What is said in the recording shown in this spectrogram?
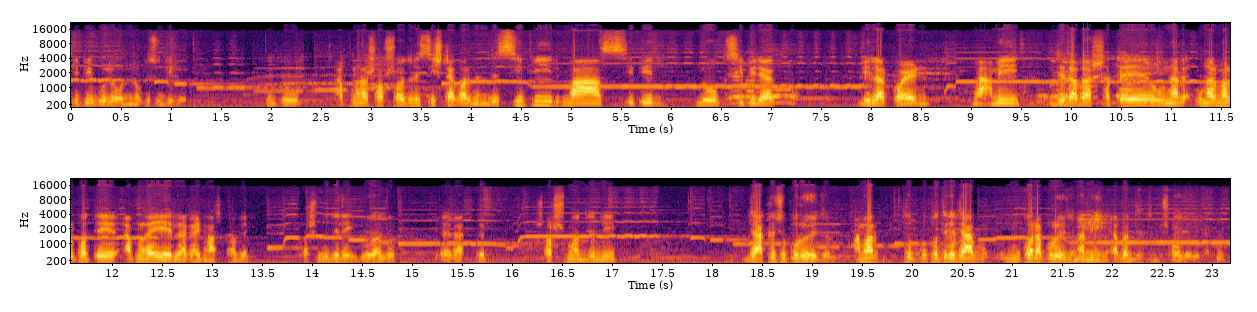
সিপি বলে অন্য কিছু দিল। কিন্তু আপনারা সবসময় যদি চেষ্টা করবেন যে সিপির মাছ, সিপির লোক, সিপির এক ডিলার পয়েন্ট আমি যে দাদার সাথে ওনার ওনার মারফতে আপনারা এই এলাকায় মাছ পাবেন। অসুবিধা নেই, যোগাযোগ রাখবেন সবসময়ের জন্য যা কিছু প্রয়োজন। আমার তো পক্ষ থেকে যা করা প্রয়োজন আমি আপনাদের জন্য সহযোগিতা করব।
